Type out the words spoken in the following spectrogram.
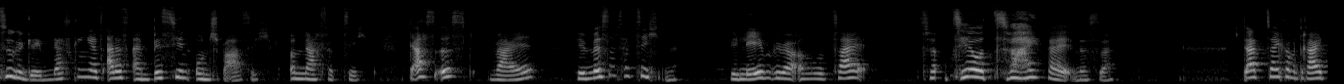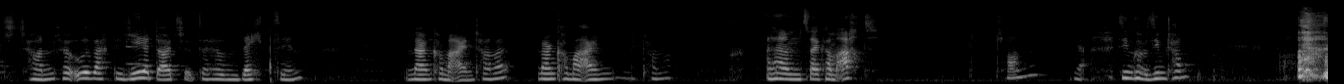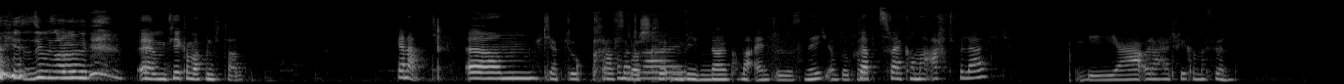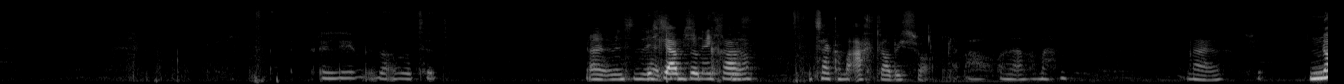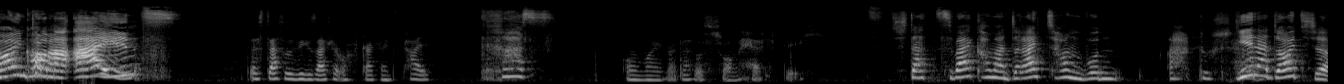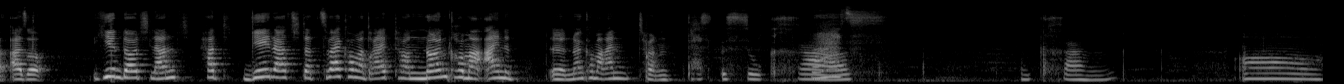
Zugegeben, das ging jetzt alles ein bisschen unspaßig und nach Verzicht. Das ist, weil wir müssen verzichten. Wir leben über unsere Zei- CO2-Verhältnisse. Statt 2,3 Tonnen verursachte jeder Deutsche 2016 9,1 Tonne. 9,1 Tonne? Ähm, 2,8 Tonnen? Ja. 7,7 Tonnen? ähm, 4,5 Tonnen. Genau. Ähm, Ich glaube, so krass 2,3. überschritten wie 9,1 ist es nicht. Und so ich glaube 2,8 vielleicht. Ja, oder halt 4,5. Wir leben über unsere Zeit. Äh, sind Ich glaube, so schlecht, krass. Ne? 2,8 glaube ich schon. Ich glaube auch. Wollen wir einfach machen? Nein. 9,1! Das ist das, was wir gesagt haben, auf gar keinen Fall. Krass! Oh mein Gott, das ist schon heftig. Statt 2,3 Tonnen wurden Ach du Scheiße. jeder Deutsche, also hier in Deutschland, hat jeder statt 2,3 Tonnen 9,1 äh, 9,1 Tonnen. Das ist so krass. Und krank. Oh.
